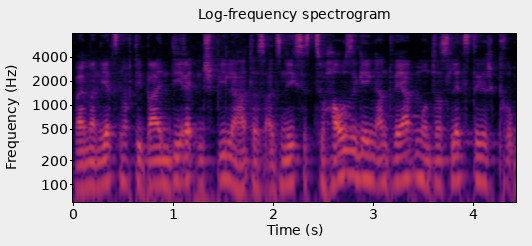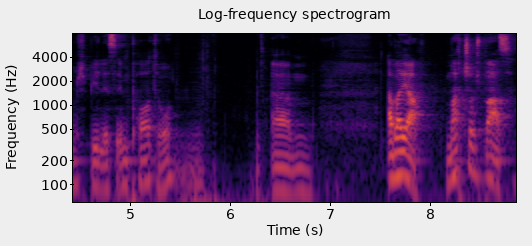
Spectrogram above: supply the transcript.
weil man jetzt noch die beiden direkten Spiele hat. Das als nächstes zu Hause gegen Antwerpen und das letzte Gruppenspiel ist in Porto. Ähm, aber ja, macht schon Spaß.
